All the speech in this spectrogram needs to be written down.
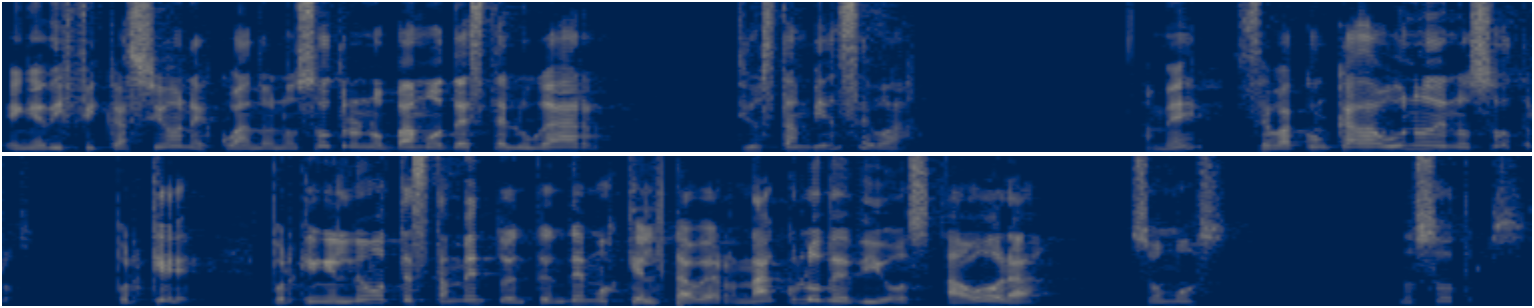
en edificaciones. Cuando nosotros nos vamos de este lugar, Dios también se va. Amén. Se va con cada uno de nosotros. ¿Por qué? Porque en el Nuevo Testamento entendemos que el tabernáculo de Dios ahora somos nosotros.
